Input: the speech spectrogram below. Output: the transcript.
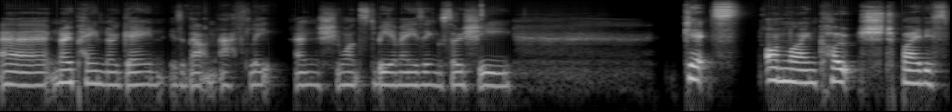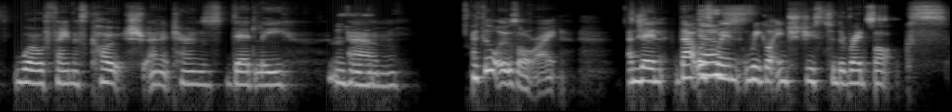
uh, No Pain, No Gain, is about an athlete and she wants to be amazing. So she gets online coached by this world famous coach and it turns deadly. Mhm. Um, I thought it was all right. And then that was Yeah. when we got introduced to the red box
